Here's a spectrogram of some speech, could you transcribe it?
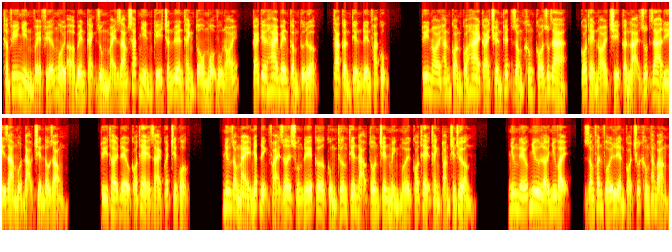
Thẩm phi nhìn về phía ngồi ở bên cạnh dùng máy giám sát nhìn kỹ trấn nguyên thành tô mộ vũ nói, cái kia hai bên cầm cự được, ta cần tiến đến phá cục. Tuy nói hắn còn có hai cái truyền thuyết dòng không có rút ra, có thể nói chỉ cần lại rút ra đi ra một đạo chiến đấu dòng. Tùy thời đều có thể giải quyết chiến cuộc nhưng dòng này nhất định phải rơi xuống đế cơ cùng thương thiên đạo tôn trên mình mới có thể thanh toán chiến trường. Nhưng nếu như lời như vậy, dòng phân phối liền có chút không thăng bằng.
